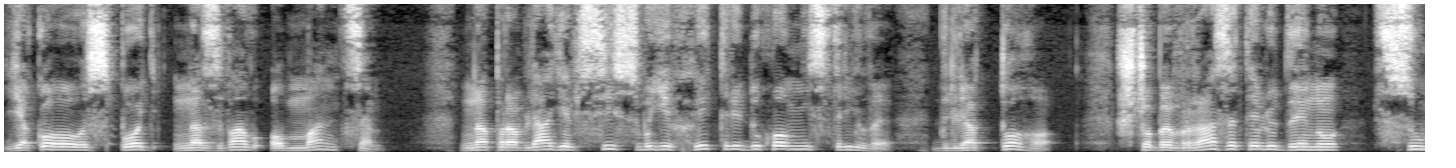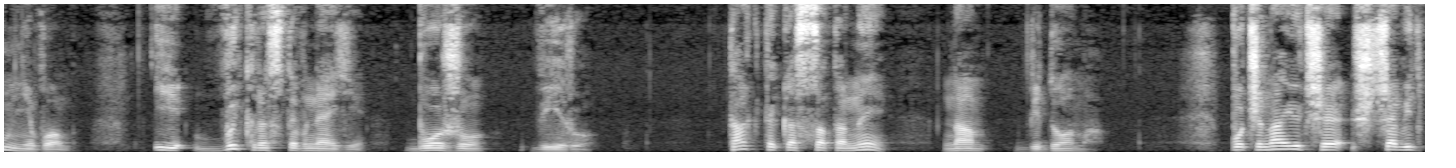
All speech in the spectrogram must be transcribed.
якого Господь назвав обманцем, направляє всі свої хитрі духовні стріли для того, щоби вразити людину сумнівом і викрасти в неї Божу віру. Тактика сатани нам відома. Починаючи ще від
